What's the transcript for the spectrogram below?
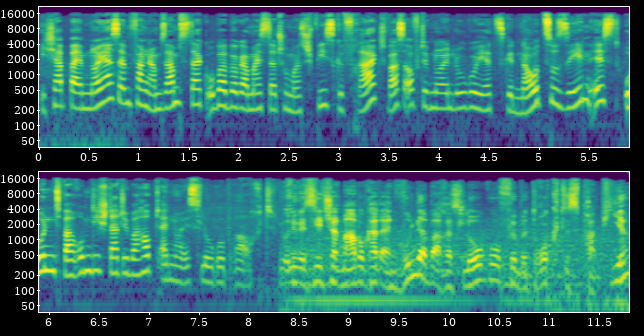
Ich habe beim Neujahrsempfang am Samstag Oberbürgermeister Thomas Spieß gefragt, was auf dem neuen Logo jetzt genau zu sehen ist und warum die Stadt überhaupt ein neues Logo braucht. Die Universitätsstadt Marburg hat ein wunderbares Logo für bedrucktes Papier,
